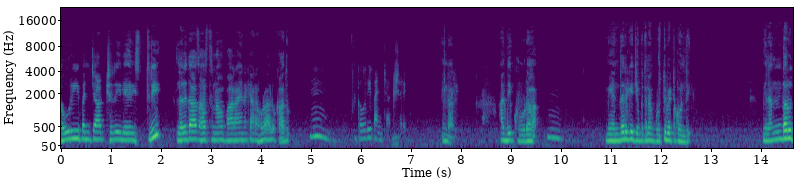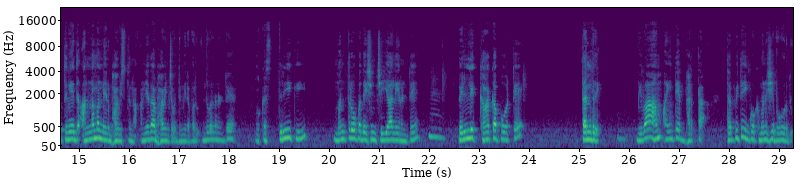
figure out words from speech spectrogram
గౌరీ పంచాక్షరి లేని స్త్రీ లలితా సహస్రనామ పారాయణకి అర్హురాలు కాదు. గౌరీ పంచాక్షరి. ఉండాలి. అది కూడా మీ అందరికీ చెబుతున్నా గుర్తుపెట్టుకోండి. మీరందరూ తినేది అన్నమని నేను భావిస్తున్నా. అన్యదా భావించవద్దు మీరెవరు. ఎందువల్లనంటే ఒక స్త్రీకి మంత్రోపదేశం చెయ్యాలి అని అంటే పెళ్ళి కాకపోతే తండ్రి. వివాహం అయితే భర్త తప్పితే ఇంకొక మనిషి ఇవ్వకూడదు.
